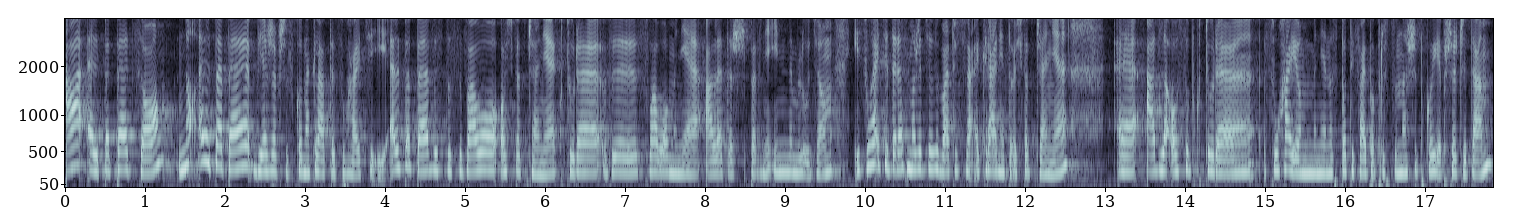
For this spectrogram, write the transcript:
a LPP co? No LPP bierze wszystko na klatę, słuchajcie. I LPP wystosowało oświadczenie, które wysłało mnie, ale też pewnie innym ludziom. I słuchajcie, teraz możecie zobaczyć na ekranie to oświadczenie. E, a dla osób, które słuchają mnie na Spotify, po prostu na szybko je przeczytam.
